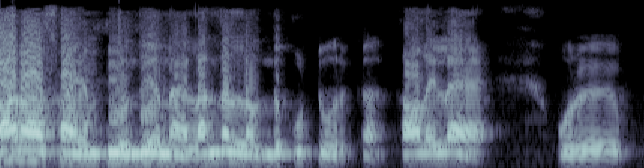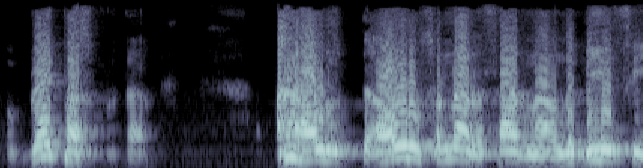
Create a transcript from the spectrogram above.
ஆர் ஆசா எம்பி வந்து என்ன லண்டன்ல வந்து கூட்டு ஒரு காலையில ஒரு பிரேக்ஃபாஸ்ட் கொடுத்தாரு. அவரு அவரு சொன்னார் சார் நான் வந்து பிஎஸ்சி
